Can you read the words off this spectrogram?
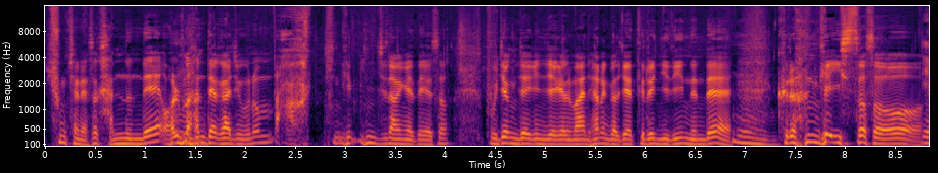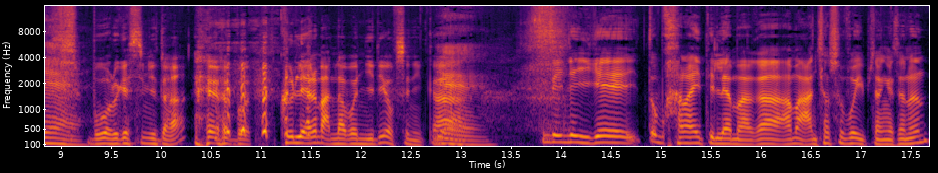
충천에서 갔는데 얼마 안 음. 돼 가지고는 막 민주당에 대해서 부정적인 얘기를 많이 하는 걸 제가 들은 일이 있는데 음. 그런 게 있어서 예. 모르겠습니다. 뭐 근래를 만나본 일이 없으니까. 예. 근데 이제 이게 또 하나의 딜레마가 아마 안철수 후보 입장에서는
